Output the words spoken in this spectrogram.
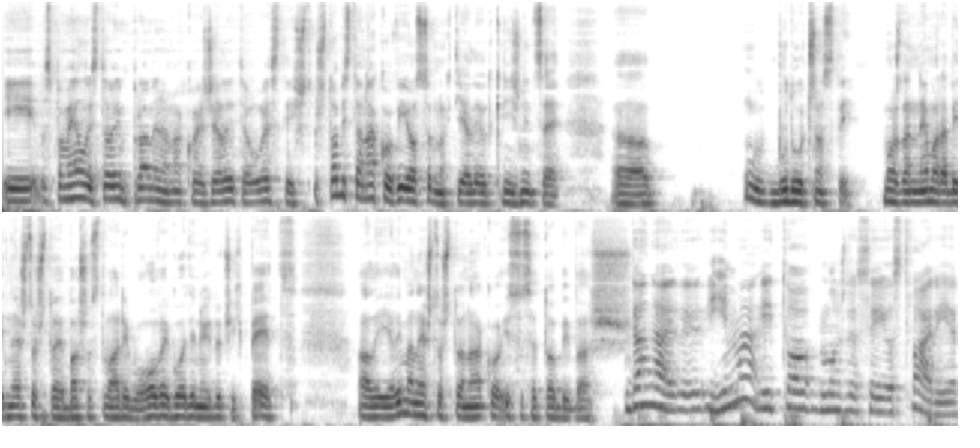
I spomenuli ste ovim promjenama koje želite uvesti, što biste onako vi osobno htjeli od knjižnice uh, u budućnosti? Možda ne mora biti nešto što je baš ostvarivo ove godine, idućih pet, ali je li ima nešto što onako, se to bi baš... Da, da, ima i to možda se i ostvari, jer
